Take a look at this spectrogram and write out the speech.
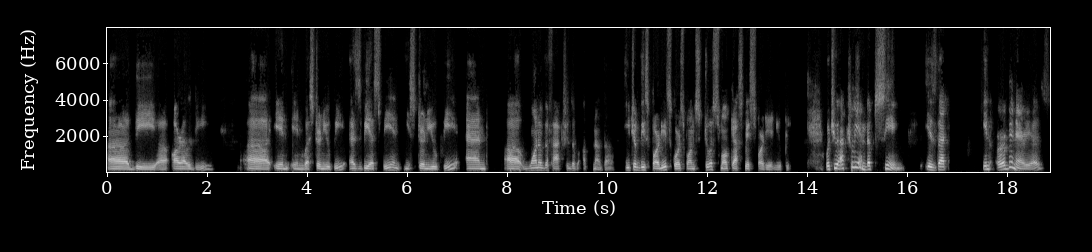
uh, the uh, RLD uh, in, in Western UP, SBSP in Eastern UP, and uh, one of the factions of Apna Dal. Each of these parties corresponds to a small caste-based party in UP. What you actually end up seeing is that in urban areas,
